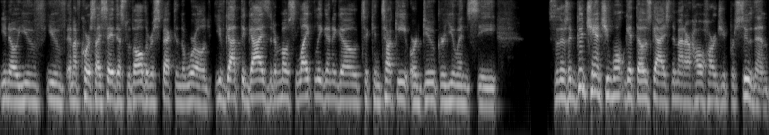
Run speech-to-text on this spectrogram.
you know, you've you've, and of course, I say this with all the respect in the world. You've got the guys that are most likely going to go to Kentucky or Duke or UNC. So there's a good chance you won't get those guys no matter how hard you pursue them.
